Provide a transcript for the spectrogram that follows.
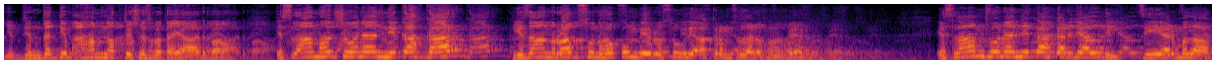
یم تم اہم نقطہ چھس بتا یاد پاو اسلام حض ونان نکاح کر یہ زان رب سن حکم بے رسول اکرم صلی اللہ علیہ وسلم اسلام ونان نکاح کر جلدی ژیر ملاب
